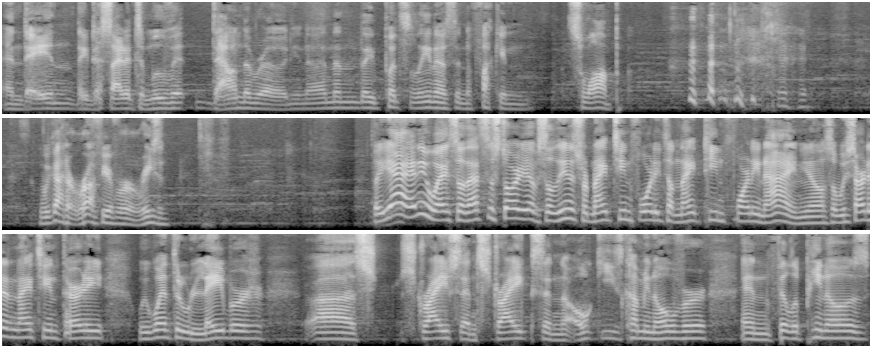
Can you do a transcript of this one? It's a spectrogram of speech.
And they, they decided to move it down the road, you know, and then they put Salinas in the fucking swamp. we got it rough here for a reason. But yeah, anyway, so that's the story of Salinas from 1940 till 1949. You know, so we started in 1930. We went through labor uh, strifes and strikes, and the Okies coming over, and Filipinos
